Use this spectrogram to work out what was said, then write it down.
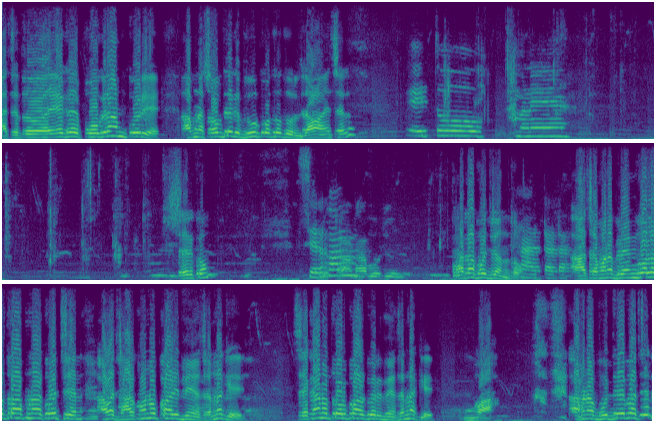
আচ্ছা তো এই প্রোগ্রাম করে আপনার সব থেকে দূর কত দূর যাওয়া হয়েছিল? এই তো মানে সেরকম? সেরকম টাটা পর্যন্ত? হ্যাঁ আচ্ছা মানে বেঙ্গলে তো আপনার করছেন আবার ঝাড়খণ্ডও পাড়ি দিয়েছেন নাকি? সেখানেও তোলপাড় করে দিয়েছেন নাকি? বাহ! আপনারা বুঝতেই পারছেন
